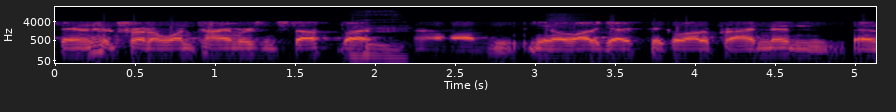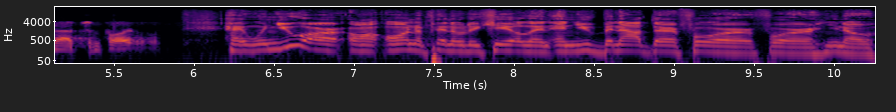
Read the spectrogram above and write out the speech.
standing in front of one timers and stuff. But mm. um, you know, a lot of guys take a lot of pride in it, and, and that's important. Hey, when you are on, a penalty kill and, and you've been out there for for you know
